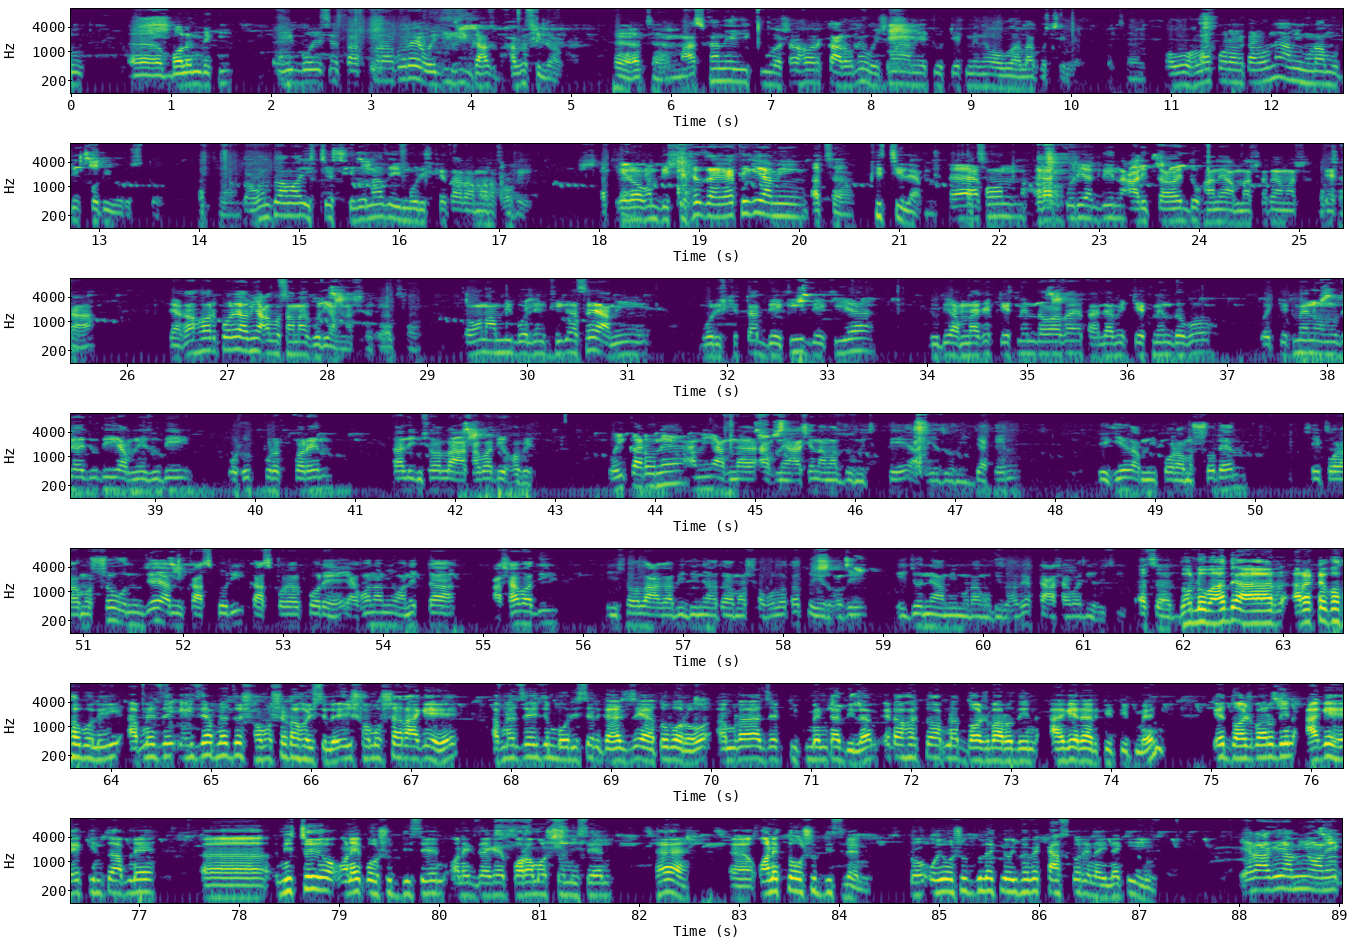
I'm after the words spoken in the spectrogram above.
বলেন দেখি। এই বয়সে চাষ করার পরে ওই দিকে গাছ ভালো ছিল আমার। হ্যাঁ আচ্ছা। মাঝখানে এই কুয়াশা হওয়ার কারণে ওই সময় আমি একটু ট্রিটমেন্টে অবহেলা করছিলাম। আচ্ছা। অবহেলা করার কারণে আমি মোটামুটি ক্ষতিগ্রস্ত। আচ্ছা। তখন তো আমার ইচ্ছে ছিল না যে এই মরিচ খেতে আর আমার হবে। আচ্ছা। এরকম বিশ্বাসের জায়গা থেকে আমি আচ্ছা। ফিরছিলাম। এখন হঠাৎ করে একদিন আরিফ তাওয়ের দোকানে আপনার সাথে আমার দেখা। দেখা হওয়ার পরে আমি আলোচনা করি আপনার সাথে। আচ্ছা। তখন আপনি বললেন, ঠিক আছে, আমি মরিচটা দেখি, দেখিয়ে যদি আপনাকে ট্রিটমেন্ট দেওয়া যায়, তাহলে আমি ট্রিটমেন্ট দেবো। ওই ট্রিটমেন্ট অনুযায়ী যদি আপনি যদি ওষুধ প্রয়োগ করেন, তাহলে ইনশাল্লাহ আশাবাদী হবে। ওই কারণে আমি আপনার, আপনি আসেন আমার জমিতে, আসিয়ে জমি দেখেন, দেখিয়ে আপনি পরামর্শ দেন। সেই পরামর্শ অনুযায়ী আমি কাজ করি। কাজ করার পরে এখন আমি অনেকটা আশাবাদী। ইনশাল্লাহ আগামী দিনে হয়তো আমার সফলতা তৈরি হবে। এই জন্য আমি মোটামুটিভাবে একটা আশাবাদী হয়েছি। আচ্ছা ধন্যবাদ। আর আর একটা কথা বলি, আপনি যে, এই যে আপনার যে সমস্যাটা হয়েছিল, এই সমস্যার আগে আপনার যে, এই যে মরিচের গাছ যে এত বড়, আমরা যে ট্রিটমেন্টটা দিলাম, এটা হয়তো আপনার দশ বারো দিন আগের আর কি ট্রিটমেন্ট এর দশ বারো দিন আগে কিন্তু আপনি নিশ্চয়ই অনেক ওষুধ দিছেন, অনেক জায়গায় পরামর্শ নিছেন হ্যাঁ? অনেক তো ওষুধ দিছিলেন। তো ওই ওষুধগুলো কি ওইভাবে কাজ করে নাই নাকি? এর আগে আমি অনেক,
